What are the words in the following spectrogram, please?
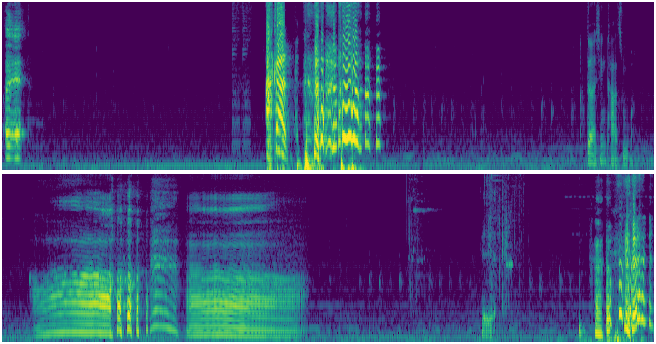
哎哎，啊干！对啊，先卡住。啊啊，可以。了，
